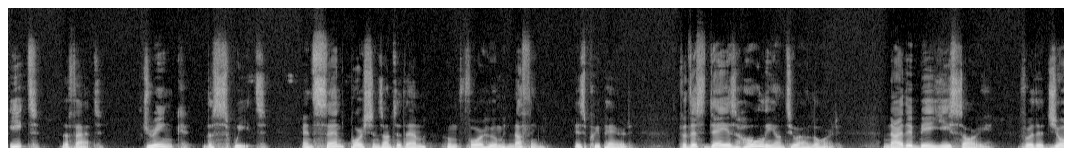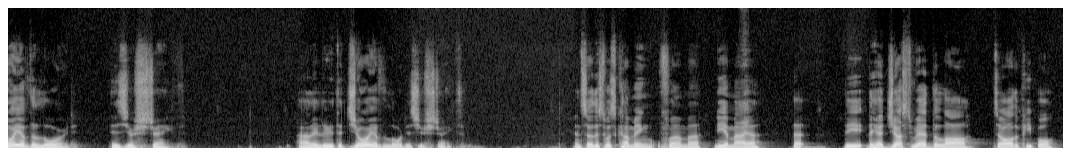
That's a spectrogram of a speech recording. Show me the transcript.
eat the fat, drink the sweet, and send portions unto them whom, for whom nothing is prepared. For this day is holy unto our Lord. Neither be ye sorry, for the joy of the Lord is your strength. Hallelujah. The joy of the Lord is your strength. And so this was coming from uh, Nehemiah that the they had just read the law to all the people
